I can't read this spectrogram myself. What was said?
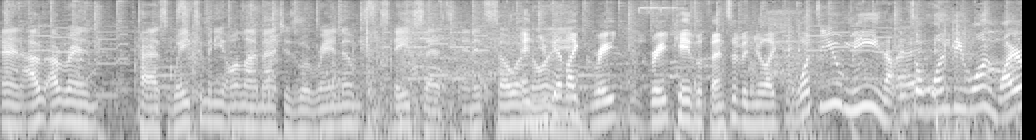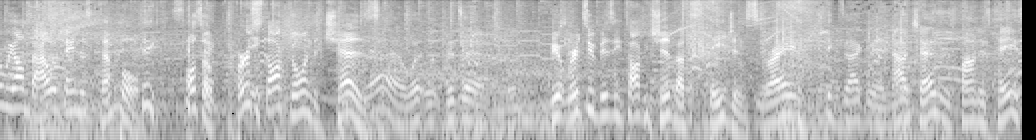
And I, I ran past way too many online matches with random stage sets, and it's so annoying. And you get like great, great cave offensive, and you're like, what do you mean? It's a one v one. Why are we on Palutena's Temple? Also, first stock going to Chez. yeah, what, it's a, We're, we're too busy talking shit about stages. right, exactly. And now Chez has found his pace.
